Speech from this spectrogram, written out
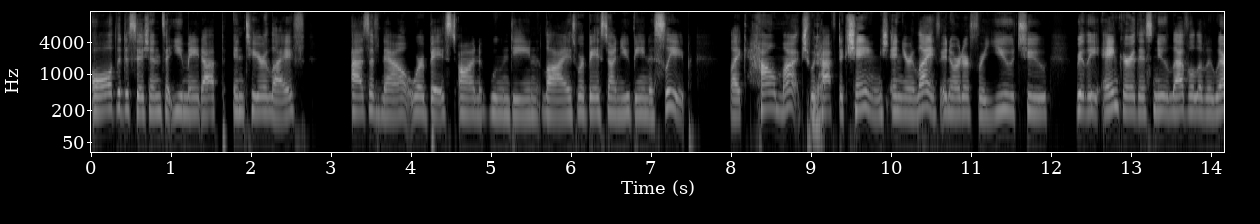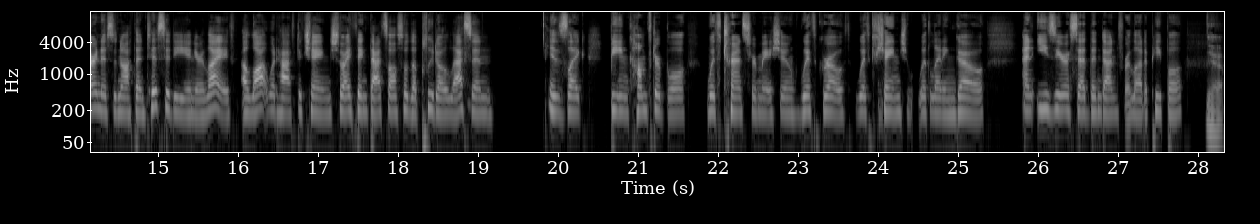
all the decisions that you made up into your life as of now were based on wounding lies were based on you being asleep like how much would yeah. have to change in your life in order for you to really anchor this new level of awareness and authenticity in your life, a lot would have to change. So I think that's also the Pluto lesson is like being comfortable with transformation, with growth, with change, with letting go. And easier said than done for a lot of people. Yeah.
